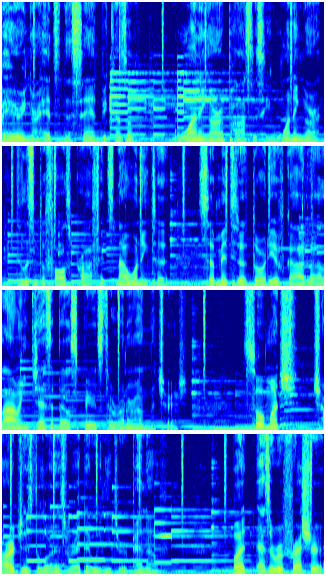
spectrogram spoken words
burying our heads in the sand, because of wanting our apostasy, wanting our to listen to false prophets, not wanting to submit to the authority of God, allowing Jezebel spirits to run around the church. So much charges the Lord has read that we need to repent of. But as a refresher,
